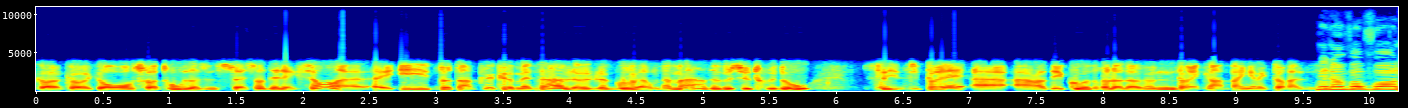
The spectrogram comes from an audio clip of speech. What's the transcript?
qu'on se retrouve dans une situation d'élection, euh, et d'autant plus que maintenant, le, gouvernement de M. Trudeau s'est dit prêt à, en découdre là, dans une vraie campagne électorale. Mais là, on va voir,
